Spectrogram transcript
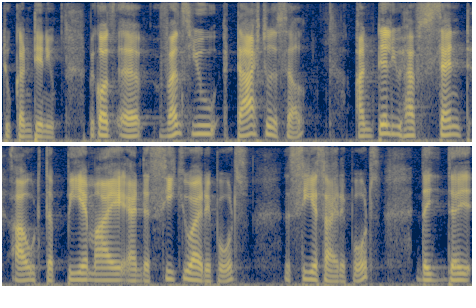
to continue. Because uh, once you attach to the cell until you have sent out the PMI and the CQI reports the CSI reports the the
